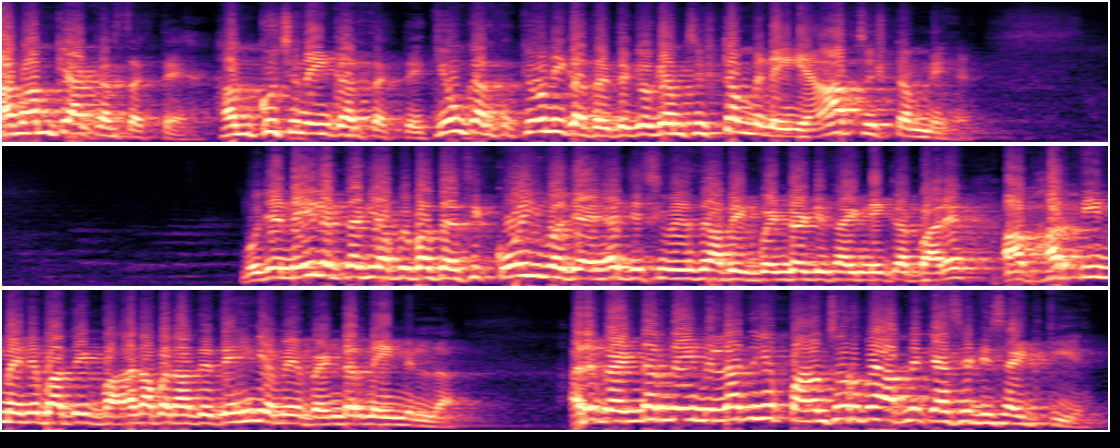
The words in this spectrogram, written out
अब हम क्या कर सकते हैं? हम कुछ नहीं कर सकते। क्यों कर, क्यों नहीं कर सकते? क्योंकि हम सिस्टम में नहीं है, आप सिस्टम में हैं। मुझे नहीं लगता कि आपके पास ऐसी कोई वजह है जिसकी वजह से आप एक वेंडर डिसाइड नहीं कर पा रहे आप हर तीन महीने बाद एक बहाना बना देते हैं कि हमें वेंडर नहीं मिल रहा। अरे वेंडर नहीं मिल रहा तो ये पाँच सौ रुपए आपने कैसे डिसाइड किए?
